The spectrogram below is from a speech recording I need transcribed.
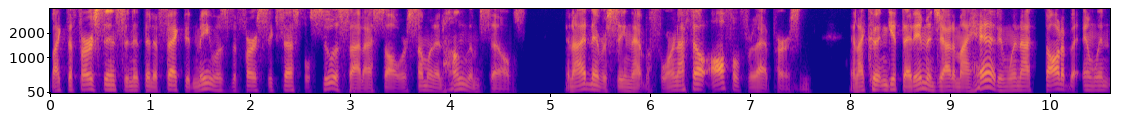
like, the first incident that affected me was the first successful suicide I saw where someone had hung themselves. And I'd never seen that before. And I felt awful for that person and I couldn't get that image out of my head. And when I thought about, and when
